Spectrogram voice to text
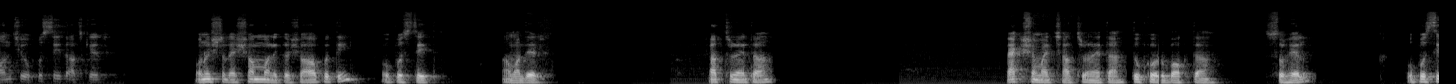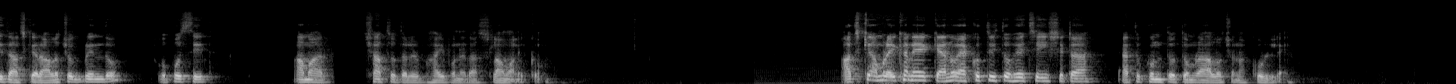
মঞ্চে উপস্থিত আজকের অনুষ্ঠানের সম্মানিত সভাপতি উপস্থিত আমাদের ছাত্রনেতা, একসময় ছাত্রনেতা, তুখোর বক্তা সোহেল, উপস্থিত আজকের আলোচকবৃন্দ, উপস্থিত আমার ছাত্রদলের ভাই বোনেরা আসসালাম আলাইকুম আজকে আমরা এখানে কেন একত্রিত হয়েছি সেটা এতক্ষণ তো তোমরা আলোচনা করলে।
